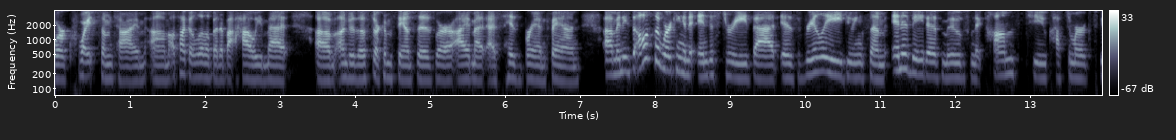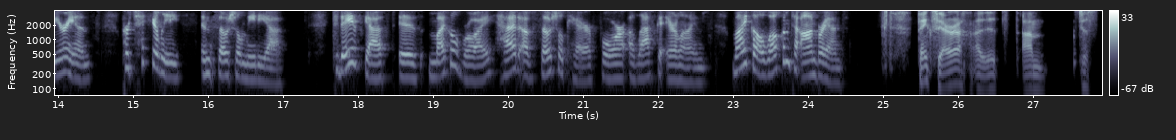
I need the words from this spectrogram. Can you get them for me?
for quite some time. Um, I'll talk a little bit about how we met um, under those circumstances where I met as his brand fan. Um, and he's also working in an industry that is really doing some innovative moves when it comes to customer experience, particularly in social media. Today's guest is Michael Roy, head of social care for Alaska Airlines. Michael, welcome to On Brand. Thanks, Sarah. Uh, I'm just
